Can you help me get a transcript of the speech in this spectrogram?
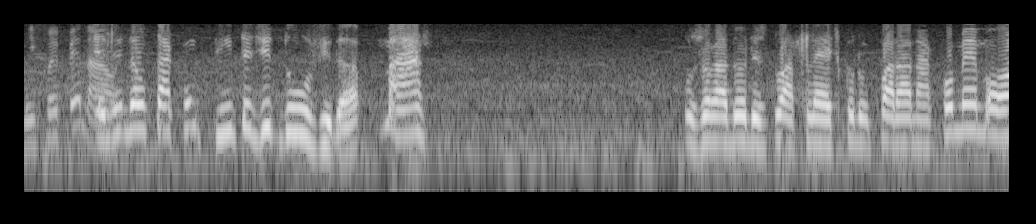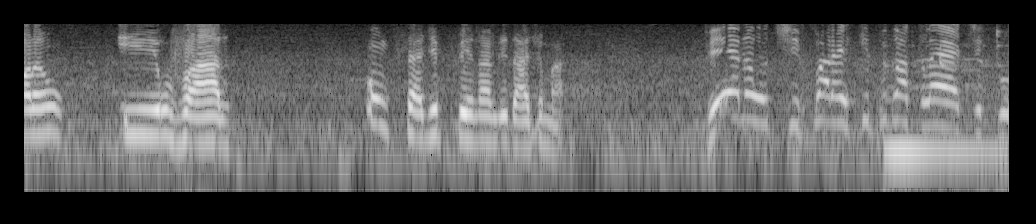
mim foi penal. Ele não está com pinta de dúvida, mas os jogadores do Atlético do Paraná comemoram e o VAR concede penalidade máxima. Pênalti para a equipe do Atlético.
